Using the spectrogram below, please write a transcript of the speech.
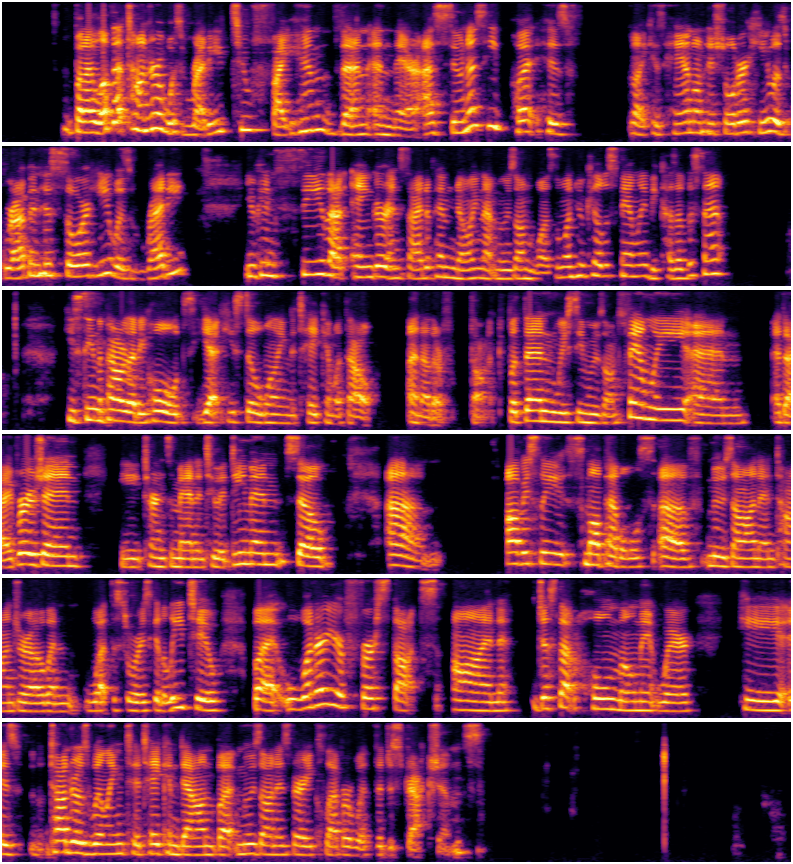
but I love that Tanjiro was ready to fight him then and there. As soon as he put his like his hand on his shoulder, he was grabbing his sword. He was ready. You can see that anger inside of him, knowing that Muzan was the one who killed his family because of the scent. He's seen the power that he holds, yet he's still willing to take him without another thought. But then we see Muzan's family and a diversion. He turns a man into a demon. So um, obviously small pebbles of Muzan and Tanjiro and what the story is going to lead to. But what are your first thoughts on just that whole moment where he is Tanjiro is willing to take him down, but Muzan is very clever with the distractions?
